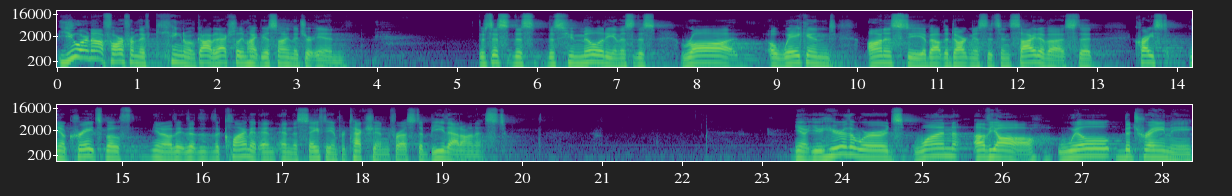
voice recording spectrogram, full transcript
you are not far from the kingdom of God. It actually might be a sign that you're in. There's this, this, this humility and this, this raw, awakened honesty about the darkness that's inside of us that Christ you know, creates both you know, the, the, the climate and, and the safety and protection for us to be that honest. You know, you hear the words, one of y'all will betray me.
